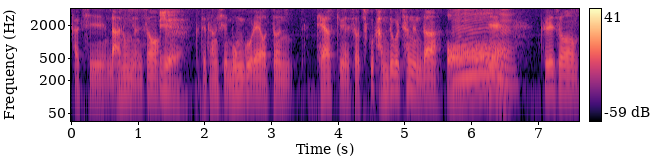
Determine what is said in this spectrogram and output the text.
같이 나누면서 예. 그때 당시에 몽골의 어떤 대학교에서 축구 감독을 찾는다. 어. 예. 그래서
